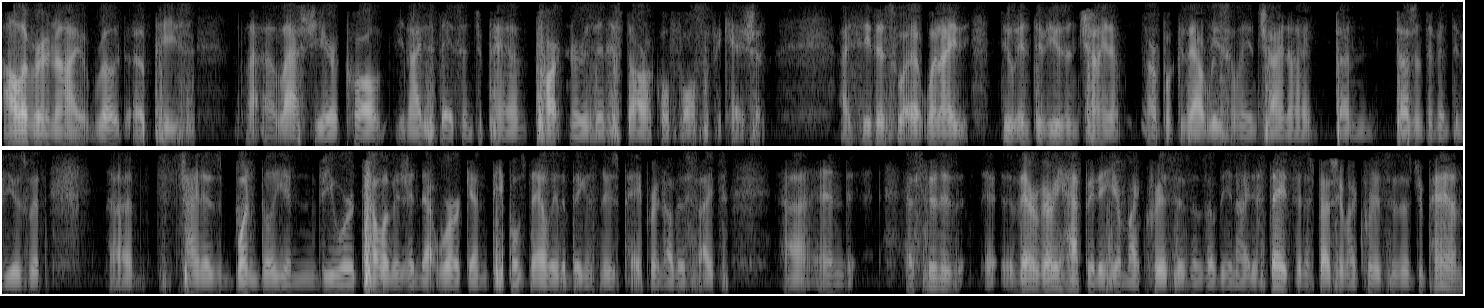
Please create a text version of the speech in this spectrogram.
Oliver and I wrote a piece uh, last year called United States and Japan Partners in Historical Falsification. I see this when I do interviews in China. Our book is out recently in China. I've done dozens of interviews with uh, China's 1 billion viewer television network and People's Daily, the biggest newspaper, and other sites. Uh, and as soon as uh, they're very happy to hear my criticisms of the United States and especially my criticism of Japan,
